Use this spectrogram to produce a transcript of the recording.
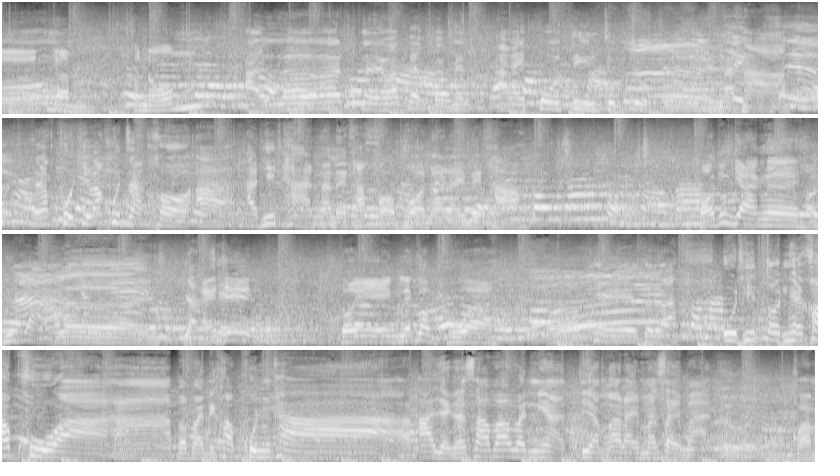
อกับขนม อ่าเลิศแสดงว่าแบบแบบเป็นอะไรโปรตีนจุกๆเลยนะคะ แล้วคุณคิดว่าคุณจะขออ่าอธิษฐานอะไรคะขอพรอะไรไหมคะขอทุกอย่างเลยขอทุกอย่างเลย อย่างอย่างเช่เช่นนตัวเองและครอบครัว โอเคแสดงว่าอุทิศตนให้ครอบครัวอ่าประมาณนี้ขอบคุณค่ะ อ่าอยากจะทราบว่าวันเนี้ยเตรียมอะไรมาใส่บาตรเอ่ยความ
